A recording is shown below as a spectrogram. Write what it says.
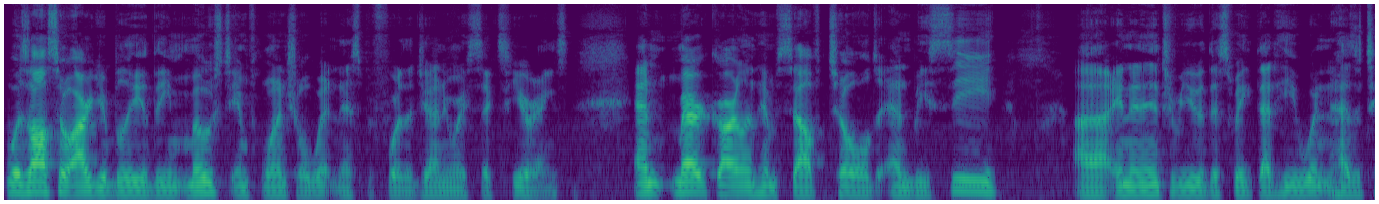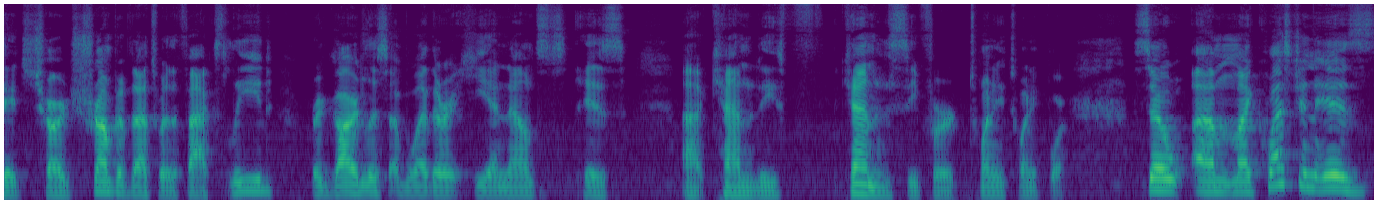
was also arguably the most influential witness before the January 6 hearings. And Merrick Garland himself told NBC uh, in an interview this week that he wouldn't hesitate to charge Trump if that's where the facts lead, regardless of whether he announced his uh, candidacy, candidacy for 2024. So, um, my question is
